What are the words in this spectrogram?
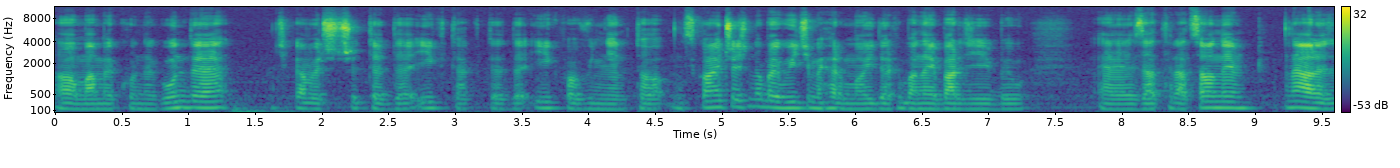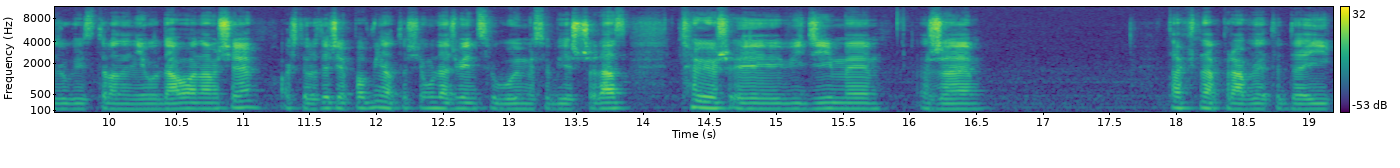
O, mamy Kunegundę. Ciekawe, czy, TDI, tak, TDI powinien to skończyć. No bo jak widzimy, Hermoider chyba najbardziej był e, zatracony, no ale z drugiej strony nie udało nam się, choć teoretycznie powinno to się udać, więc spróbujmy sobie jeszcze raz. Tu już y, widzimy, że tak naprawdę TDI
